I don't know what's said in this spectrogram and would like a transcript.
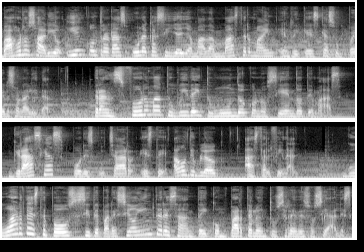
bajo rosario y encontrarás una casilla llamada Mastermind Enriquezca su personalidad. Transforma tu vida y tu mundo conociéndote más. Gracias por escuchar este audioblog hasta el final. Guarda este post si te pareció interesante y compártelo en tus redes sociales.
